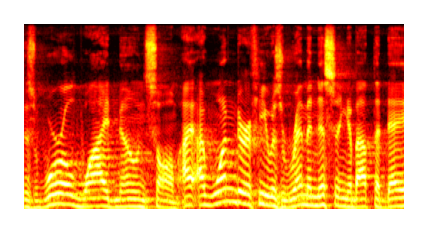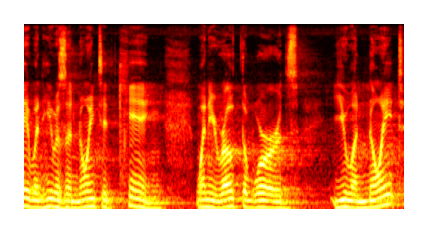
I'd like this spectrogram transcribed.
this worldwide known psalm. I, I, wonder if he was reminiscing about the day when he was anointed king, when he wrote the words, You anoint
